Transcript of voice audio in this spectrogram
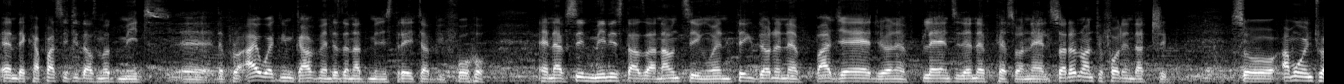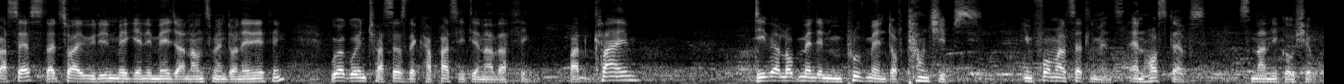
and the capacity does not meet uh, the. Pro- I worked in government as an administrator before, and I've seen ministers announcing when things don't have budget, you don't have plans, you don't have personnel. So I don't want to fall in that trip. So I'm going to assess. That's why we didn't make any major announcement on anything. We're going to assess the capacity and other thing. But crime, development and improvement of townships, informal settlements, and hostels it's non-negotiable.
